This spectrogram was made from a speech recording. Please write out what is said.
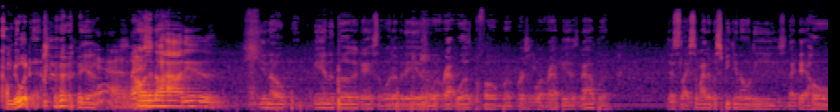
come do it then. yeah. Yeah, but I don't really know how it is, you know, being a thug against or whatever it is, or what rap was before but versus what rap is now. But just like somebody was speaking on these, like that whole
